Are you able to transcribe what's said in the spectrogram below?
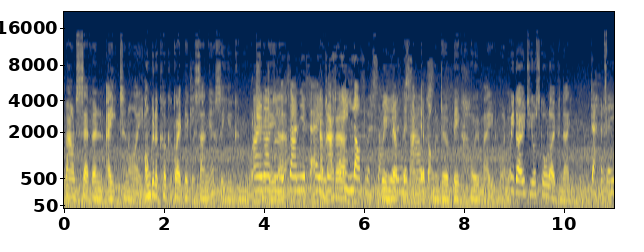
around seven, eight tonight. I'm going to cook a great big lasagna so you can watch I me do that. lasagna for ages. we love lasagna. We love lasagna, but I'm going to do a big homemade one. We go to your school open day. Definitely.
